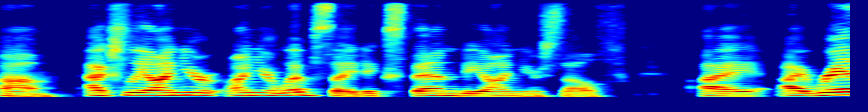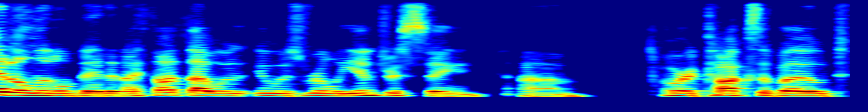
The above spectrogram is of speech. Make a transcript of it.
um, actually on your on your website, expand beyond yourself. I I read a little bit and I thought that was it was really interesting. Um, where it talks about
